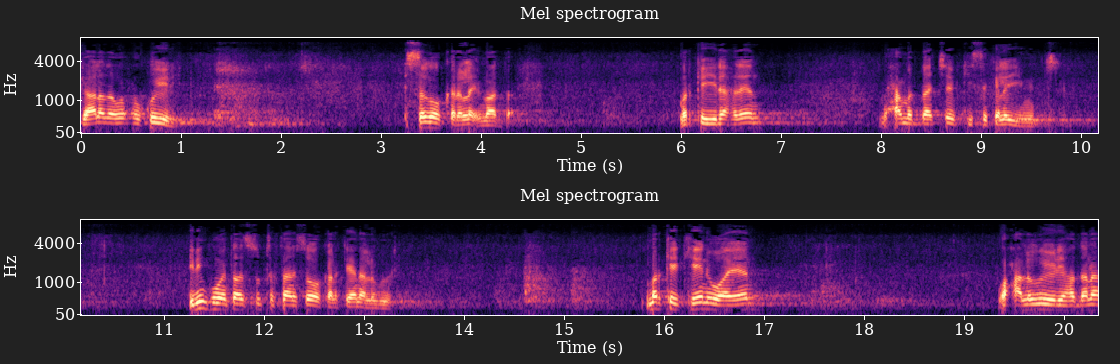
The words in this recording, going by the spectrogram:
gaalada wuxuu ku yidhi isagoo kale la imaada. Markay yidhaahdeen maxamed baa jeebkiisa kala yimid. Idinkuma intaad isu tagtaan isagoo kale keenaa lagu yidhi. Markay keeni waayeen waxaa lagu yidhi haddana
